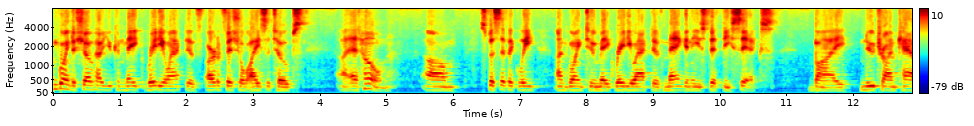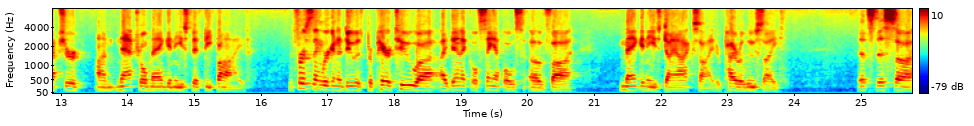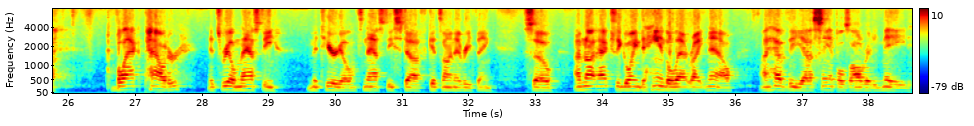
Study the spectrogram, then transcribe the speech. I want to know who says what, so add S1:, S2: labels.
S1: I'm going to show how you can make radioactive artificial isotopes uh, at home. Um, specifically, I'm going to make radioactive manganese 56 by neutron capture on natural manganese 55. The first thing we're going to do is prepare two uh, identical samples of uh, manganese dioxide or pyrolusite. That's this uh, black powder. It's real nasty material. It's nasty stuff. Gets on everything. So I'm not actually going to handle that right now. I have the uh, samples already made.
